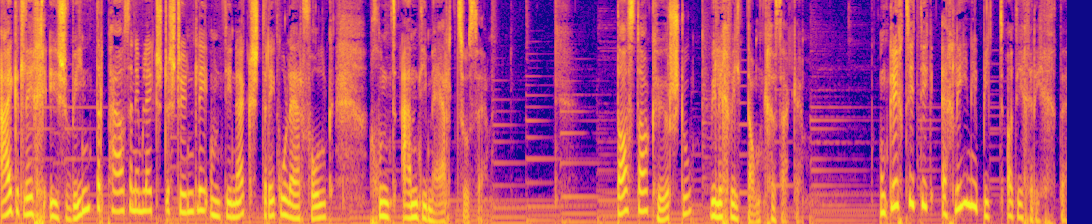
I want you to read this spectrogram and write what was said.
Eigentlich ist Winterpause im letzten Stündli und die nächste reguläre Folge kommt Ende März raus. Das da hörst du, weil ich will Danke sagen. Und gleichzeitig eine kleine Bitte an dich richten.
